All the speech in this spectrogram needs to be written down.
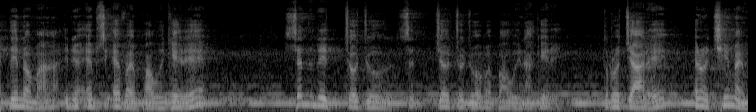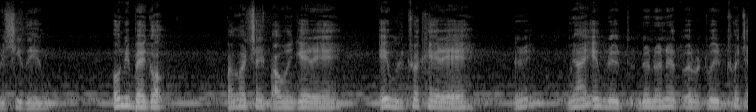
အသင်းတော်မှာအဲ့ဒီ MCF ပါဝင်ခဲ့တယ်စနေနေ့ကြော်ကြော်ကြော်ကြော်ကြော်မှာပါဝင်လာခဲ့တယ်သူတို့ကြားတယ်အဲ့တော့ချင်းမှန်မရှိသေးဘူး only Bangkok Bangkok Church ပါဝင်ခဲ့တယ် အေးဝီထွက်ခဲ့တယ်ဒီအများအေးဝီနွနွနဲ့တွေ့တွေ့ထွက်ကြ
